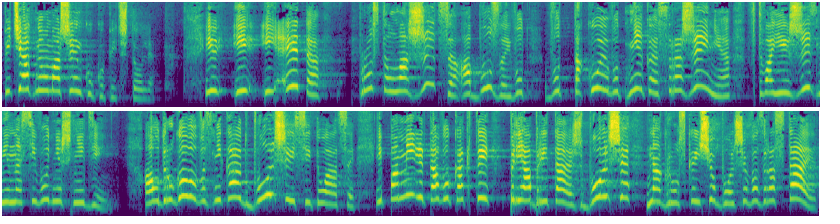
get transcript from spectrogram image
печатную машинку купить, что ли? И, и, и это просто ложится обузой, вот, вот такое вот некое сражение в твоей жизни на сегодняшний день а у другого возникают большие ситуации. И по мере того, как ты приобретаешь больше, нагрузка еще больше возрастает.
